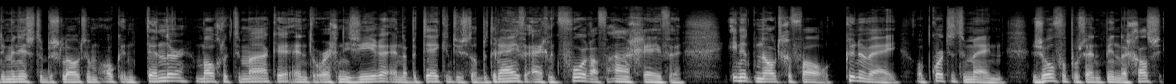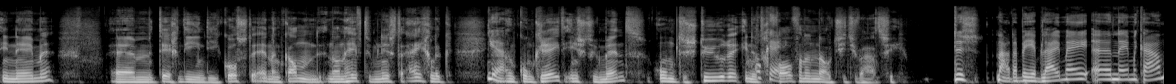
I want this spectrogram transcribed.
de minister besloten om ook een tender mogelijk te maken en te organiseren. En dat betekent dus dat bedrijven eigenlijk vooraf aangeven: in het noodgeval kunnen wij op korte termijn zoveel procent minder gas innemen. ehm, tegen die en die kosten. En dan, kan, dan heeft de minister eigenlijk Ja. een concreet instrument om te sturen in het geval van een noodsituatie. Dus nou, daar ben je blij mee, eh, neem ik aan.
